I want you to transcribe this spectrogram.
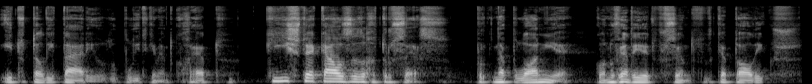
e totalitário do politicamente correto, que isto é causa de retrocesso, porque na Polónia, com 98% de católicos,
